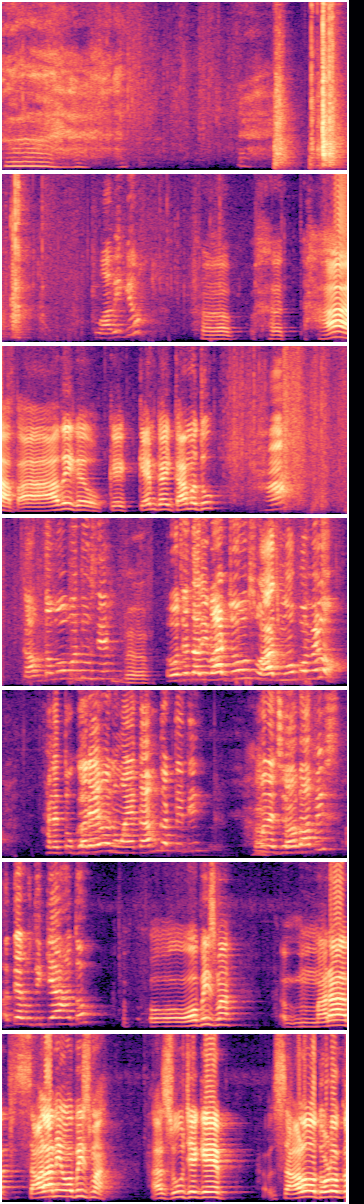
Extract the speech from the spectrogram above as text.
તું આવી ગયો? હા આવી ગયો. કે કેમ કઈ કામ હતું? હા? કામ તો બહુ બધું છે. રોજે તારી વાટ જોઉં છું. આજ મોકો મળ્યો અને તું ઘરે આવ્યો ને હું અહીંયા કામ કરતી હતી. મને જવાબ આપીશ. અત્યાર સુધી ક્યાં હતો? ઓફિસમાં? મારા શાળાની ઓફિસમાં. આ શું છે કે શાળો થોડોક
